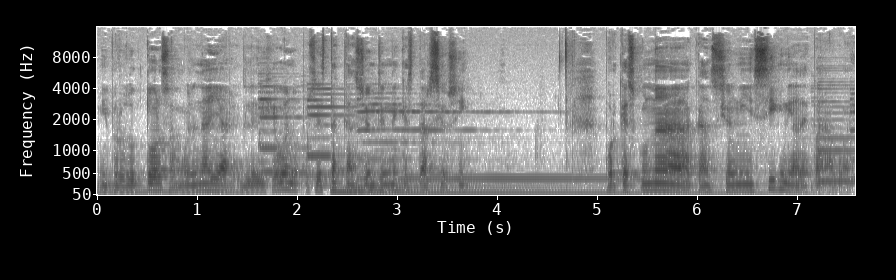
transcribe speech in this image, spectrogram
mi productor Samuel Nayar, le dije, bueno, pues esta canción tiene que estar sí o sí. Porque es una canción insignia de Paraguay.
